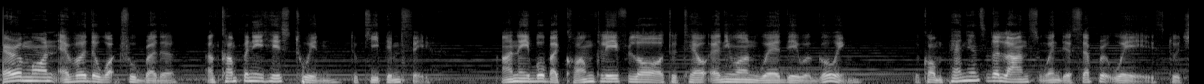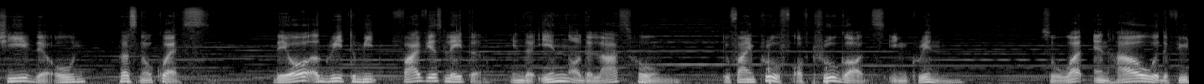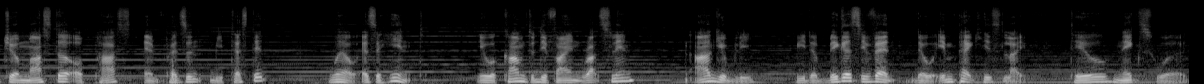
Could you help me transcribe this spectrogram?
Caramon, ever the watchful brother, accompanied his twin to keep him safe. Unable by conclave law to tell anyone where they were going, the companions of the lance went their separate ways to achieve their own personal quests. They all agreed to meet five years later in the Inn of the Last Home to find proof of true gods in Krynn. So what and how would the future master of past and present be tested? Well, as a hint, it will come to define Raistlin and arguably be the biggest event that will impact his life. Till next word.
